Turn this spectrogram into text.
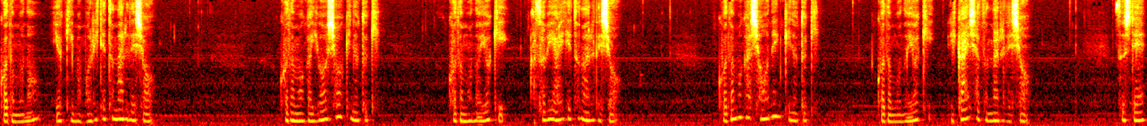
子供の良き守り手となるでしょう。子供が幼少期の時子供の良き遊び相手となるでしょう。子供が少年期の時子供の良き理解者となるでしょう。そして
